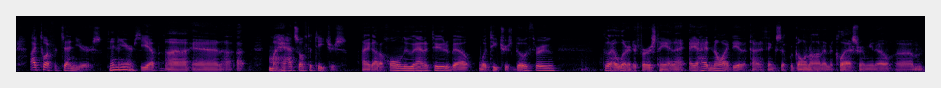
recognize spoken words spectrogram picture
I taught for ten years. Ten years. Yep, uh, and uh, uh, my hat's off to teachers. I got a whole new attitude about what teachers go through because I learned it firsthand. I, I had no idea the kind of things that were going on in the classroom, you know, um,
